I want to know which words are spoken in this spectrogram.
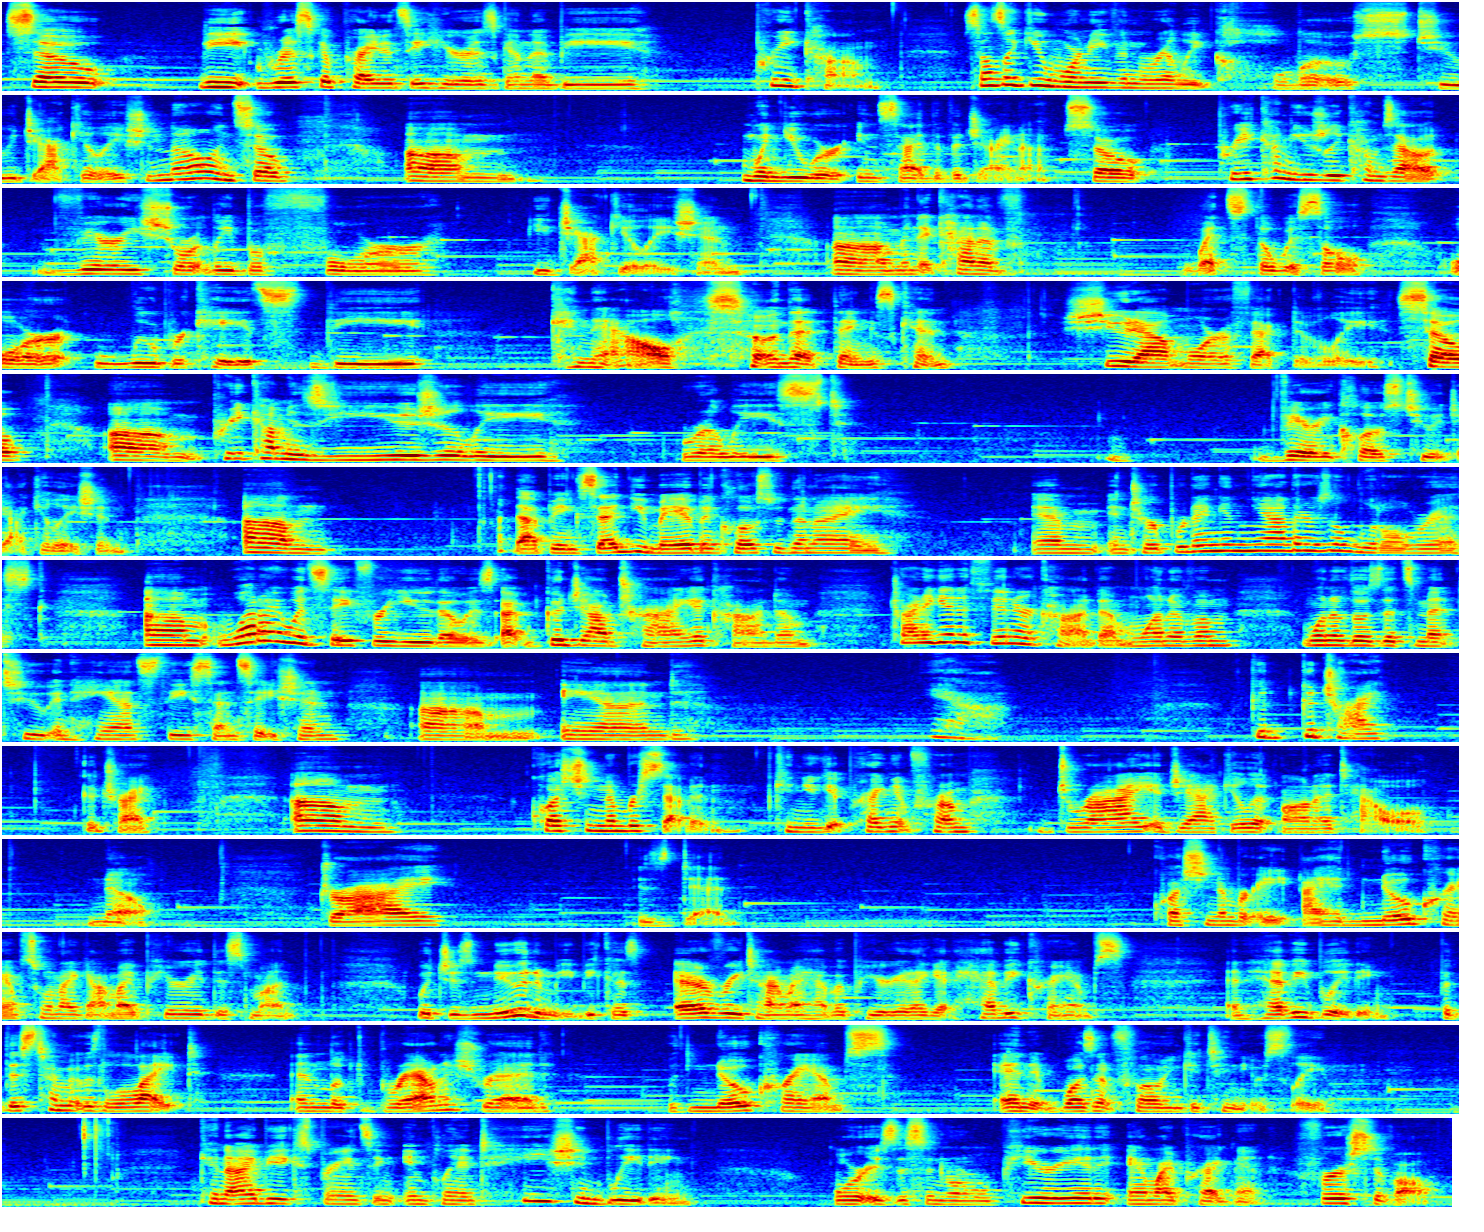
So the risk of pregnancy here is going to be pre-cum. Sounds like you weren't even really close to ejaculation though, and so um, when you were inside the vagina. So pre-cum usually comes out very shortly before ejaculation, um, and it kind of wets the whistle or lubricates the canal so that things can shoot out more effectively. So um, pre-cum is usually released very close to ejaculation. Um, that being said, you may have been closer than I am interpreting, and yeah, there's a little risk. Um, what I would say for you though is a uh, good job trying a condom. Try to get a thinner condom, one of them, one of those that's meant to enhance the sensation. Um, and yeah, good, good try, good try. Um, question number seven, can you get pregnant from dry ejaculate on a towel. No. Dry is dead. Question number eight. I had no cramps when I got my period this month, which is new to me because every time I have a period I get heavy cramps and heavy bleeding. but this time it was light and looked brownish red with no cramps and it wasn't flowing continuously. Can I be experiencing implantation bleeding? Or is this a normal period? Am I pregnant? First of all,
